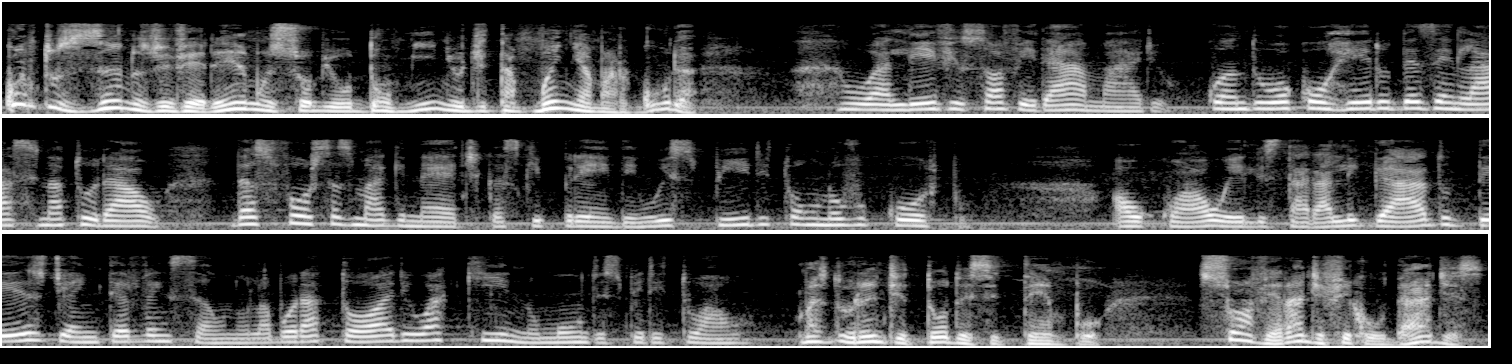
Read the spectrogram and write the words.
Quantos anos viveremos sob o domínio de tamanha amargura? O alívio só virá, Mário, quando ocorrer o desenlace natural das forças magnéticas que prendem o espírito ao novo corpo ao qual ele estará ligado desde a intervenção no laboratório aqui no mundo espiritual. Mas durante todo esse tempo, só haverá dificuldades?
